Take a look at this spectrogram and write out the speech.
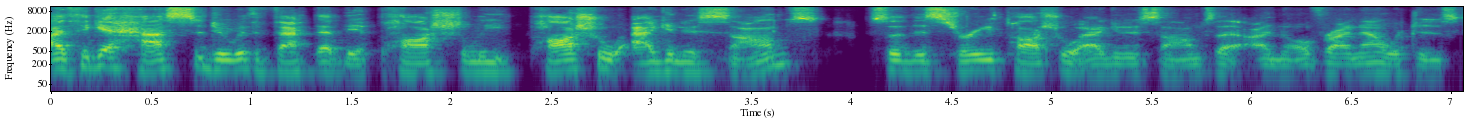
I think it has to do with the fact that they're partially partial agonist SARMs. So there's three partial agonist SARMs that I know of right now, which is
